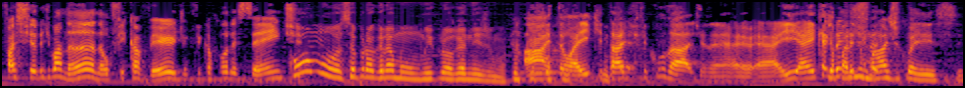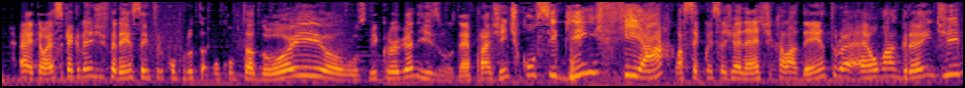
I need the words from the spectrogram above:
faz cheiro de banana, ou fica verde, ou fica fluorescente. Como você programa um micro-organismo? Ah, então aí que tá a dificuldade, né? É, é aí, aí que a que aparelho difer- mágico é esse? É, então essa que é a grande diferença entre o, computa- o computador e os micro-organismos, né? Pra gente conseguir enfiar a sequência genética lá dentro é é uma grande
